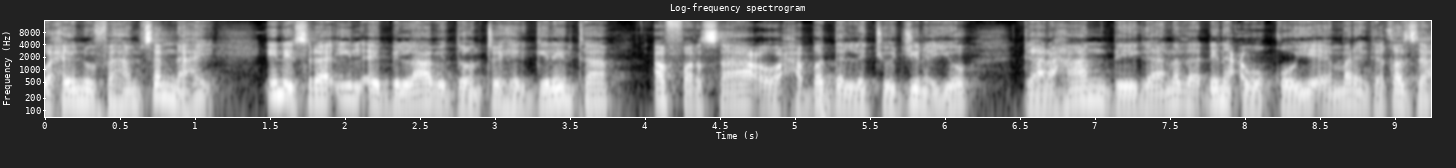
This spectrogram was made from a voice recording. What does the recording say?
Waxaynu fahamsannahay in israa'iil ay bilaabi doonto hirgelinta afar saac oo xabadda la joojinayo gaar ahaan deegaanada dhinaca waqooyi ee marinka khaza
